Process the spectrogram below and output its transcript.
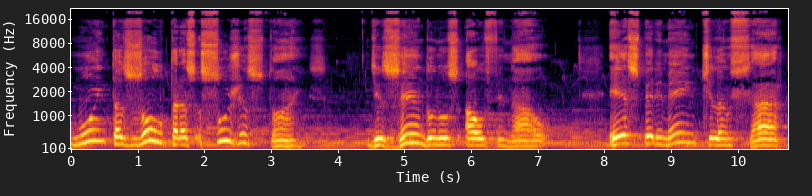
muitas outras sugestões, dizendo-nos ao final: experimente lançar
